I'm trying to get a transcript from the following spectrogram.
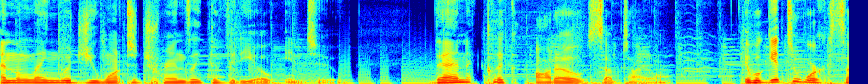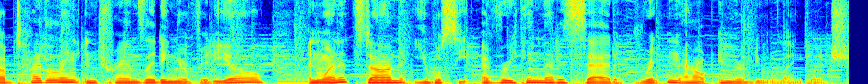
and the language you want to translate the video into. Then click Auto Subtitle. It will get to work subtitling and translating your video, and when it's done, you will see everything that is said written out in your new language.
